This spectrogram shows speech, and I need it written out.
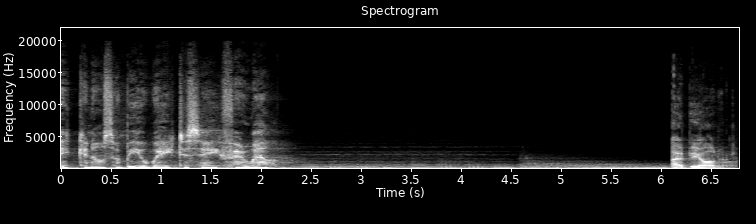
It can also be a way to say farewell. I'd be honored.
